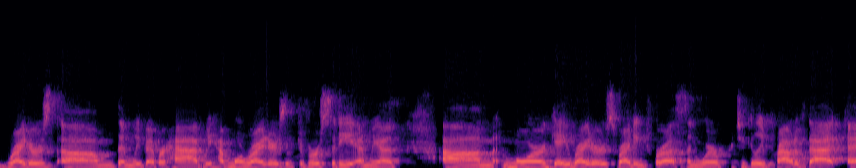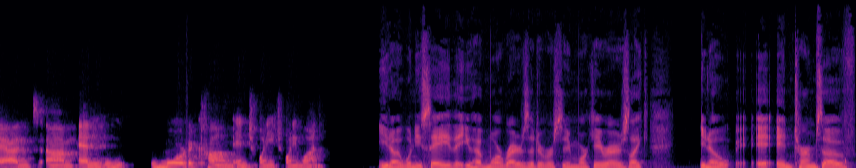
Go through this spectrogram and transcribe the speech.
writers um, than we've ever had. We have more writers of diversity, and we have um, more gay writers writing for us, and we're particularly proud of that. And um, and more to come in 2021. You know, when you say that you have more writers of diversity, more gay writers, like you know, in terms of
